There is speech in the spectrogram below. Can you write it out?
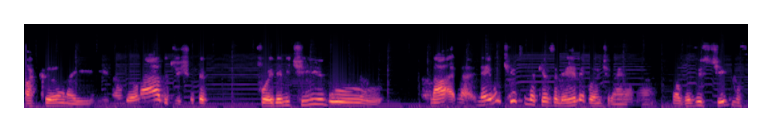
bacana e, e não deu nada. De Shooter foi demitido. Na, na, nenhum título daqueles ali é relevante, na real. Né? Talvez o estigma se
